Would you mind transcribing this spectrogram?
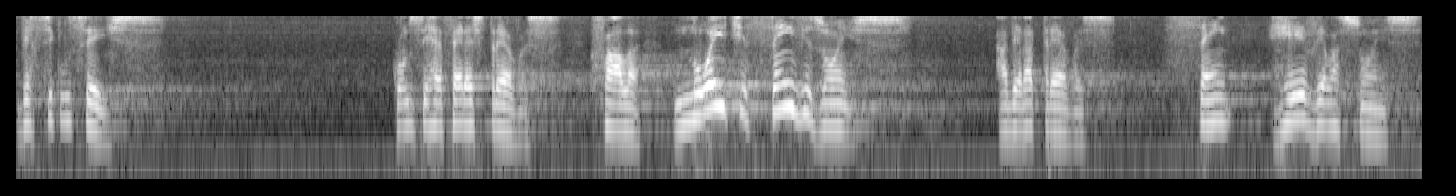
versículo 6. Quando se refere às trevas, fala: noite sem visões, haverá trevas, sem revelações.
